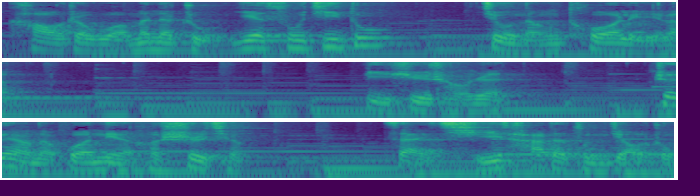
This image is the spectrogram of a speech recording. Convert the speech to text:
靠着我们的主耶稣基督就能脱离了。必须承认，这样的观念和事情，在其他的宗教中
